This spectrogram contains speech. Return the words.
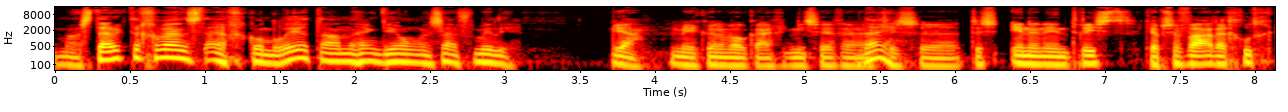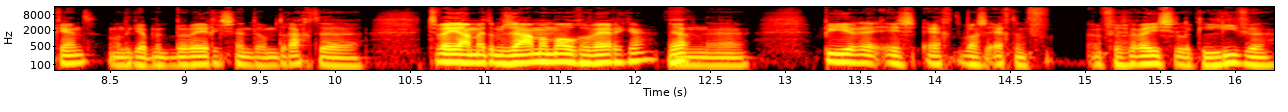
maar sterkte gewenst en gecondoleerd aan Henk de Jong en zijn familie. Ja, meer kunnen we ook eigenlijk niet zeggen. Het, is, het is in en in triest. Ik heb zijn vader goed gekend, want ik heb met het bewegingscentrum Drachten twee jaar met hem samen mogen werken. Ja. En Pieren is echt, was echt een, een vreselijk lieve,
